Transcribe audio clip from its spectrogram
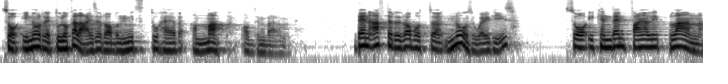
So in order to localize, the robot needs to have a map of the environment. Then after the robot uh, knows where it is, so it can then finally plan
